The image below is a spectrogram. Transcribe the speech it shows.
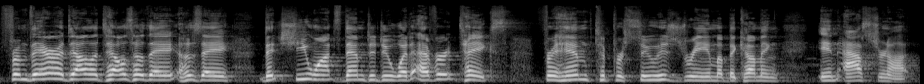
From there, Adela tells Jose, Jose that she wants them to do whatever it takes for him to pursue his dream of becoming an astronaut.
